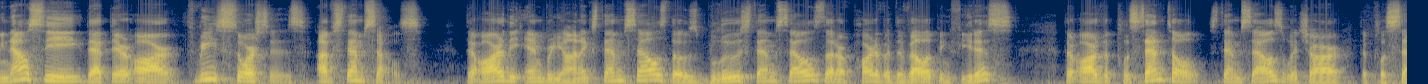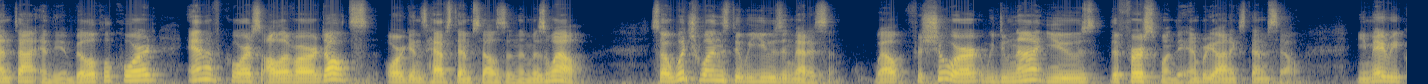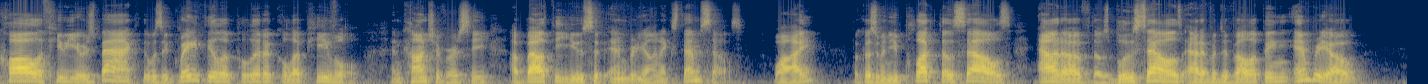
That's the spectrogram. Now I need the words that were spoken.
we now see that there are three sources of stem cells. There are the embryonic stem cells, those blue stem cells that are part of a developing fetus. There are the placental stem cells, which are the placenta and the umbilical cord. And of course, all of our adults' organs have stem cells in them as well. So, which ones do we use in medicine? Well, for sure, we do not use the first one, the embryonic stem cell. You may recall a few years back, there was a great deal of political upheaval and controversy about the use of embryonic stem cells. Why? Because when you pluck those cells out of, those blue cells out of a developing embryo,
